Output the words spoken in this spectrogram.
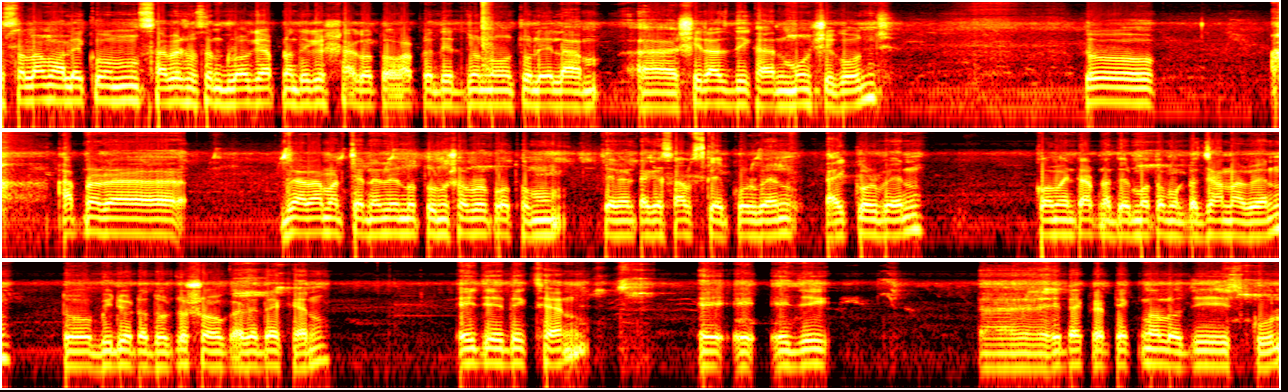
আসসালামু আলাইকুম সাবের হোসেন ব্লগে আপনাদেরকে স্বাগত আপনাদের জন্য চলে এলাম সিরাজদি খান মুন্সীগঞ্জ। তো, আপনারা যারা আমার চ্যানেলে নতুন, সর্বপ্রথম চ্যানেলটাকে সাবস্ক্রাইব করবেন, লাইক করবেন, কমেন্টে আপনাদের মতামতটা জানাবেন। তো, ভিডিওটা ধৈর্য সহকারে দেখেন। এই যে দেখছেন এই যে এটা একটা টেকনোলজি স্কুল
